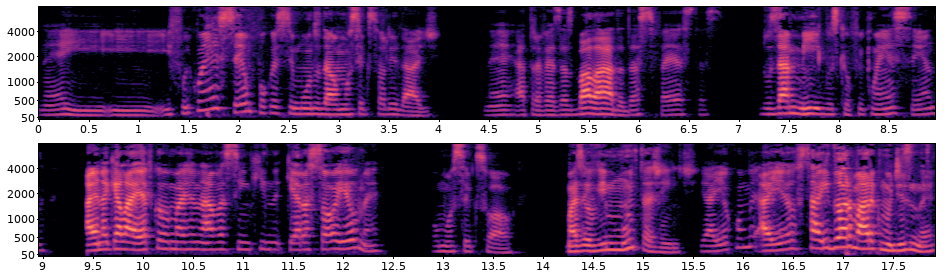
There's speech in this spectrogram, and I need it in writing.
né? E, e, e fui conhecer um pouco esse mundo da homossexualidade, né? Através das baladas, das festas, dos amigos que eu fui conhecendo. Aí naquela época eu imaginava assim que, que era só eu, né? Homossexual. Mas eu vi muita gente. E aí eu, come... aí eu saí do armário, como dizem, né?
